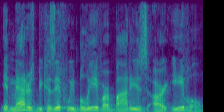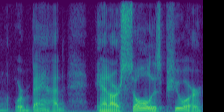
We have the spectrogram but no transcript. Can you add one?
It matters because if we believe our bodies are evil or bad and our soul is pure,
